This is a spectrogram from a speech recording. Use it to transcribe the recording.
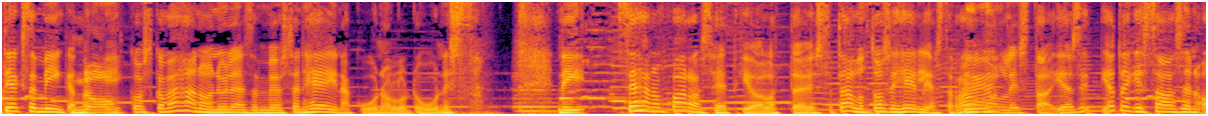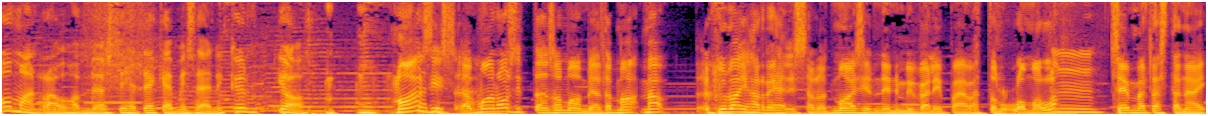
Tiedätkö minkä No. takia? Koska vähän on yleensä myös sen heinäkuun ollut duunissa. Niin sehän on paras hetki olla töissä. Täällä on tosi hiljasta, rauhallista ja sit jotenkin saa sen oman rauhan myös siihen tekemiseen. Niin kyllä, joo. Mä oon siis, mä oon osittain samaa mieltä. Mä, mä, kyllä mä ihan rehellisesti sanon, että mä olisin enemmän välipäivät ollut lomalla. Mm. Sen mä tästä näin.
